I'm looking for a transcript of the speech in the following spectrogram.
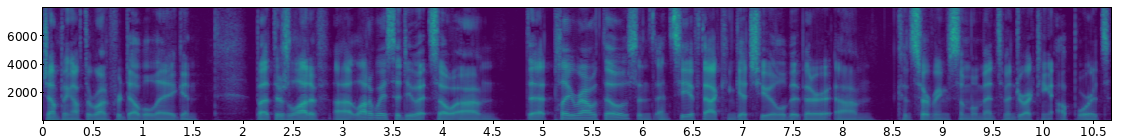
jumping off the run for double leg and but there's a lot of uh, a lot of ways to do it. So um, that play around with those and, and see if that can get you a little bit better um, conserving some momentum and directing it upwards.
